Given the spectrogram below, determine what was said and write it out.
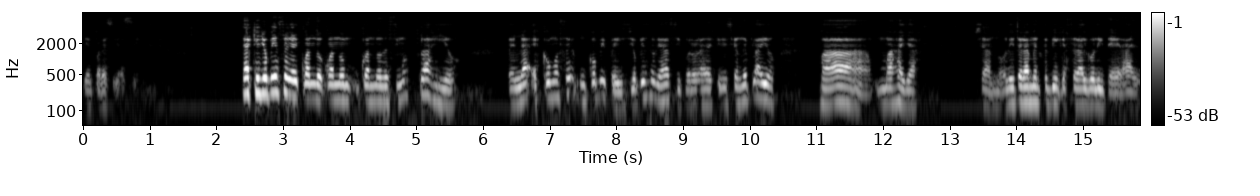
bien parecidas, sí. Es que yo pienso en el, cuando, cuando, cuando decimos plagio, ¿verdad? Es como hacer un copy-paste, yo pienso que es así, pero la definición de plagio va más allá. O sea, no literalmente tiene que ser algo literal.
